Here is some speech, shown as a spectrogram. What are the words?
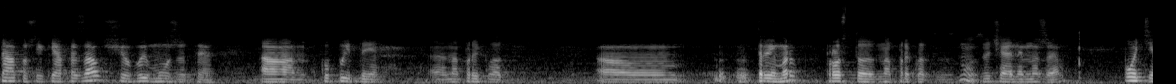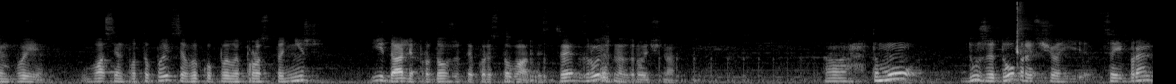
Також, як я казав, що ви можете а, купити, а, наприклад, а, тример, просто, наприклад, ну, звичайним ножем. Потім ви, у вас він потопився, ви купили просто ніж і далі продовжуєте користуватись. Це зручно, зручно. А, Тому дуже добре, що цей бренд,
